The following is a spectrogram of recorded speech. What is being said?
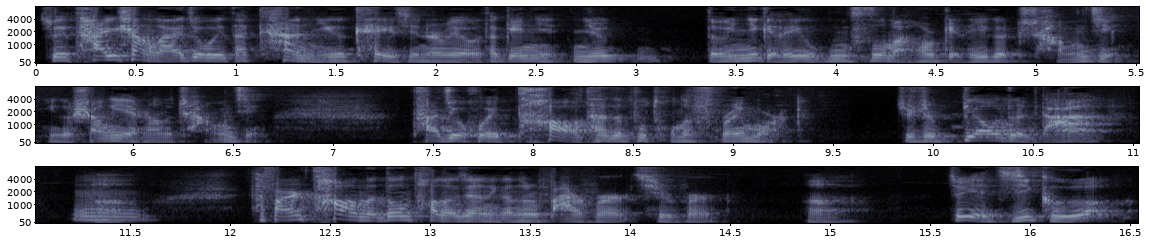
所以他一上来就会他看你一个 case interview，他给你你就等于你给他一个公司嘛，或者给他一个场景，一个商业上的场景，他就会套他的不同的 framework，就是标准答案。嗯。他反正套呢，都能套到像你刚才说八十分、七十分啊，就也及格。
